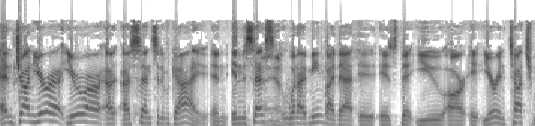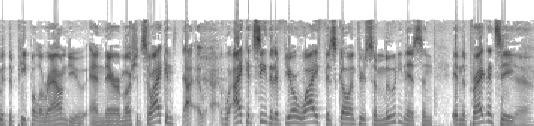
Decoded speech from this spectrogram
And Jon, you're a you are a, a sensitive guy, and in the sense, I am. what I mean by that is, is that you are you're in touch with the people around you and their emotions. So I can I, I can see that if your wife is going through some moodiness and in the pregnancy, Yeah.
